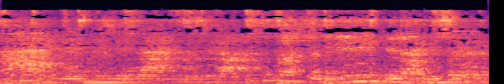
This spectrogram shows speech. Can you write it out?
Herkes bir şeyler tutuyor Bakın iyi güler yüzü.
